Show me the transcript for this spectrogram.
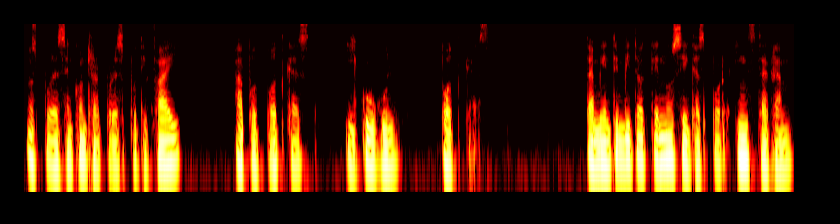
Nos puedes encontrar por Spotify, Apple Podcast y Google Podcast. También te invito a que nos sigas por Instagram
